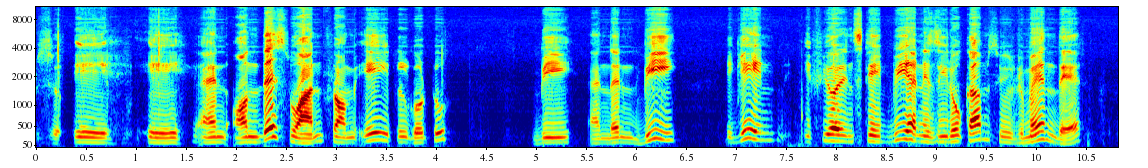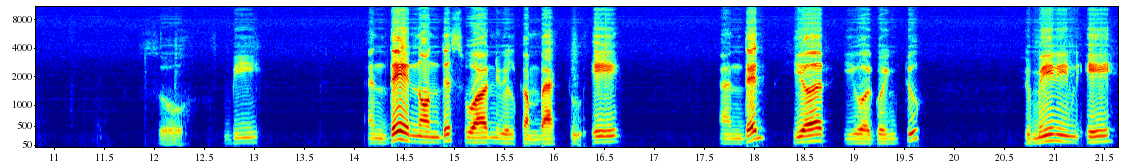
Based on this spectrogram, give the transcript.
So, A, A and on this one from A it will go to B and then B again if you are in state B and a 0 comes you remain there. So, B and then on this one you will come back to A and then here you are going to remain in A,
